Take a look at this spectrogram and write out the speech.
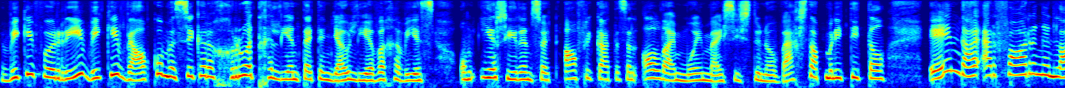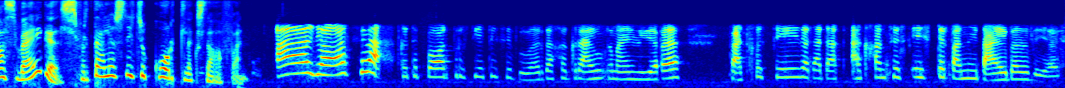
Wiekie Forrie, Wiekie, welkom. 'n Sekere groot geleentheid in jou lewe gewees om eers hier in Suid-Afrika tussen al daai mooi meisies toe nou wegstap met die titel en daai ervaring in Las Vegas. Vertel ons net so kortliks daarvan. Ah uh, ja, so ek het 'n paar profetiese woorde gekry oor my lewe wat gesê dat ek ek gaan soos Ester van die Bybel wees.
